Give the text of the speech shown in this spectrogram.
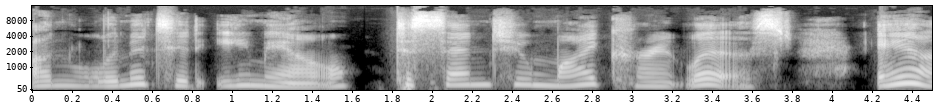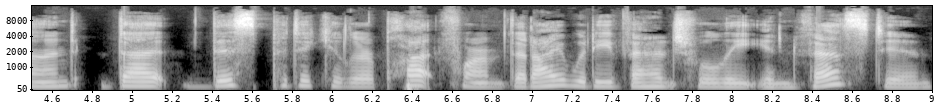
unlimited email to send to my current list and that this particular platform that I would eventually invest in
